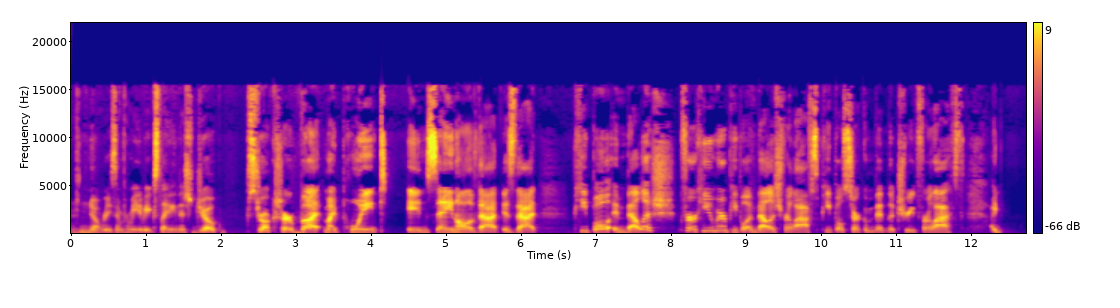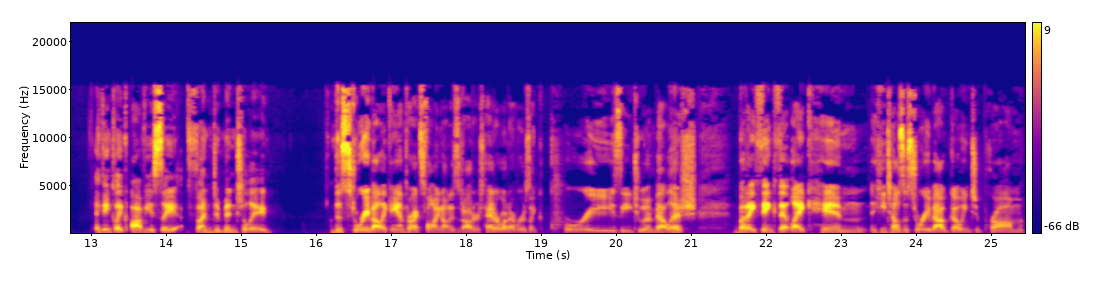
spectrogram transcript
there's no reason for me to be explaining this joke structure. But my point in saying all of that is that people embellish for humor, people embellish for laughs, people circumvent the truth for laughs. I I think like obviously fundamentally the story about like anthrax falling on his daughter's head or whatever is like crazy to embellish but I think that like him, he tells a story about going to prom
